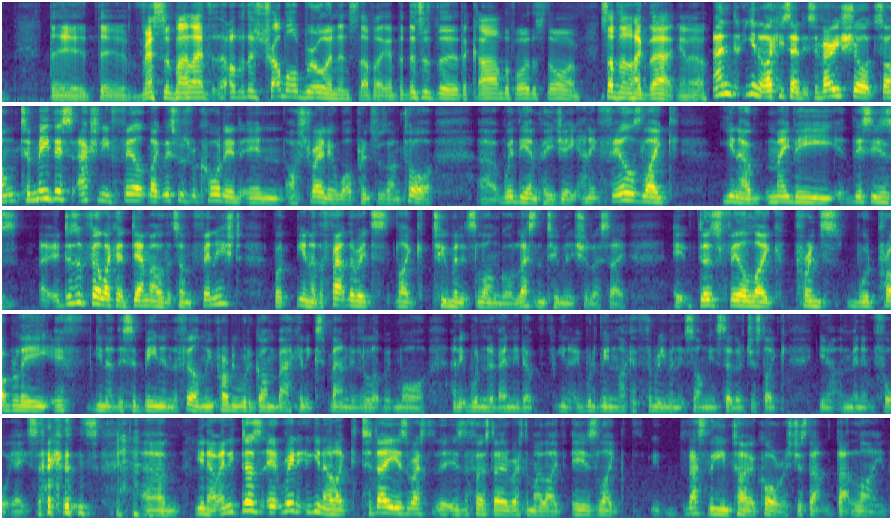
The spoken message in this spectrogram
the the rest of my life oh there's trouble brewing and stuff like that. But this is the the calm before the storm, something like that, you know. And you know, like you said, it's a very short song. To me, this actually felt like this was recorded in Australia while Prince was on tour uh, with the NPG, and it feels like you know maybe this is. It doesn't feel like a demo that's unfinished, but you know the fact that it's like two minutes long or less than two minutes, should I say? It does feel like Prince would probably, if you know this had been in the film, he probably would have gone back and expanded a little bit more, and it wouldn't have ended up, you know, it would have been like a three-minute song instead of just like you know a minute and forty-eight seconds. um, you know, and it does it really, you know, like today is the rest is the first day of the rest of my life is like that's the entire chorus, just that that line.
